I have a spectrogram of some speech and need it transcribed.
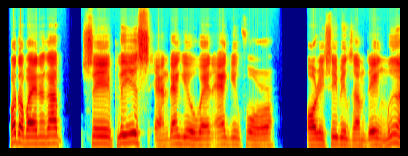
ข้อต่อไปนะครับ say please and thank you when asking for or receiving something เมื่อ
